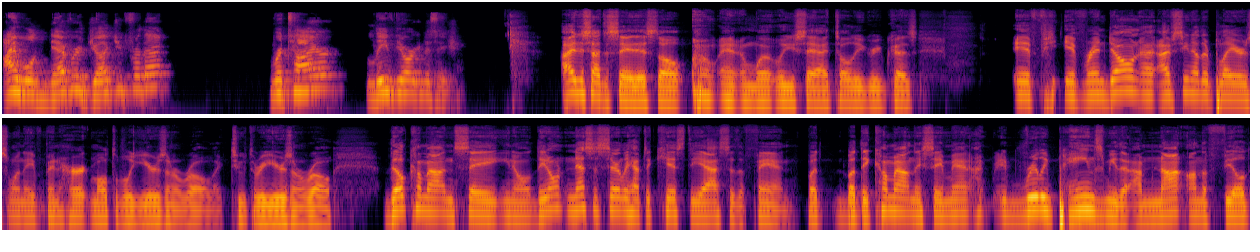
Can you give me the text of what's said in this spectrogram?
I will never judge you for that. Retire, leave the organization. I just had to say this though, and, and what, what you say, I totally agree because if if Rendon, I've seen other players when they've been hurt multiple years in a row, like two, three years in a row, they'll come out and say, you know, they don't necessarily have to kiss the ass of the fan, but but they come out and they say, man, it really pains me that I'm not on the field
